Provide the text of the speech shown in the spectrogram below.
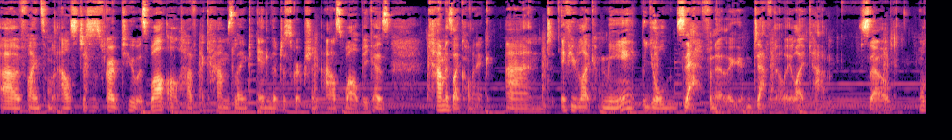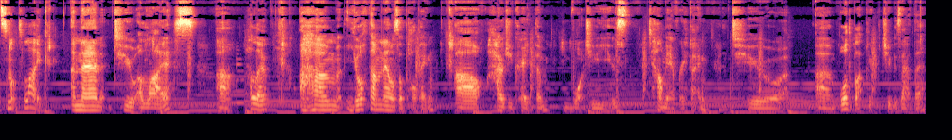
uh, find someone else to subscribe to as well, I'll have a Cam's link in the description as well because Cam is iconic. And if you like me, you'll definitely, definitely like Cam. So what's not to like? And then to Ellias, uh, hello. Um, your thumbnails are popping. Uh, how do you create them? What do you use? Tell me everything. To um, all the black YouTubers out there.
